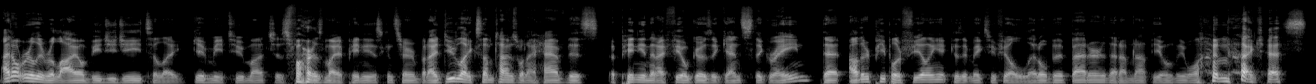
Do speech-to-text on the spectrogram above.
i don't really rely on bgg to like give me too much as far as my opinion is concerned but i do like sometimes when i have this opinion that i feel goes against the grain that other people are feeling it because it makes me feel a little bit better that i'm not the only one i guess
